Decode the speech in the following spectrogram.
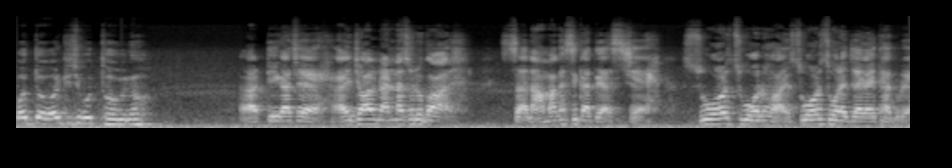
বাদ দাও আর কিছু করতে হবে না। আর ঠিক আছে এই চল রান্না শুরু কর। শালা আমাকে শেখাতে আসছে। শুয়োর শুয়োর হয় শুয়োর শুয়োরের জায়গায় থাকবে।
